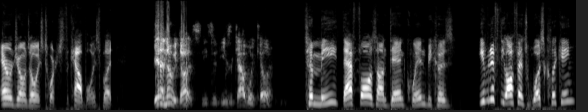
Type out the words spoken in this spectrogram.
Aaron Jones always torches the Cowboys, but yeah, no, he does. He's a, he's a Cowboy killer. To me, that falls on Dan Quinn because even if the offense was clicking,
